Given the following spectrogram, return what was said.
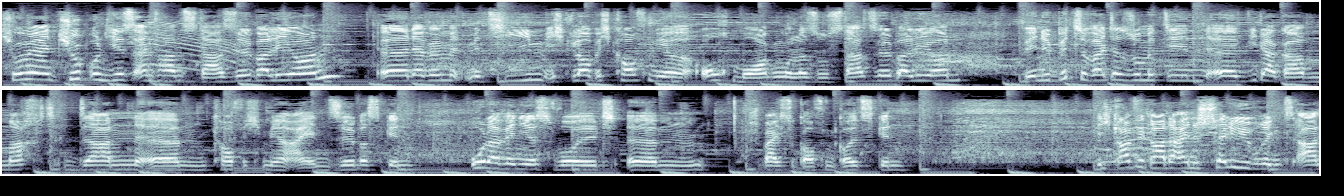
Ich hole mir einen Cube und hier ist einfach ein Star Silber Leon. Äh, der will mit mir Team. Ich glaube, ich kaufe mir auch morgen oder so Star Silber Leon. Wenn ihr bitte weiter so mit den äh, Wiedergaben macht, dann ähm, kaufe ich mir einen Silberskin. Oder wenn ihr es wollt, ähm, spare ich sogar auf einen Goldskin. Ich greife hier gerade eine Shelly übrigens an.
